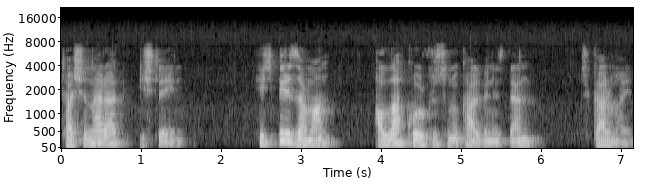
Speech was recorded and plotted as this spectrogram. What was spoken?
taşınarak işleyin. Hiçbir zaman Allah korkusunu kalbinizden çıkarmayın.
